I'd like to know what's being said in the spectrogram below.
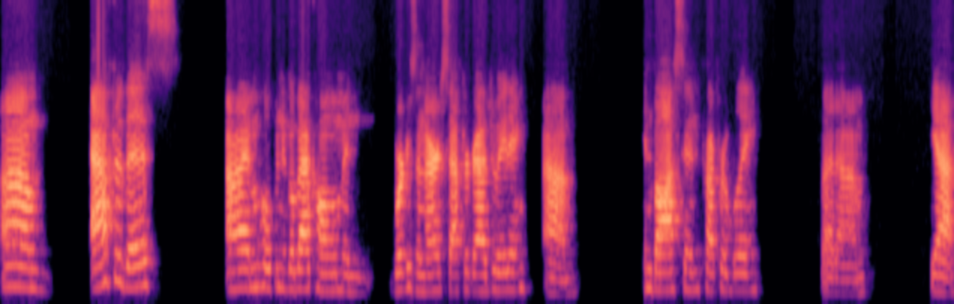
Um, after this, I'm hoping to go back home and work as a nurse after graduating, um, in Boston, preferably. But um, yeah,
